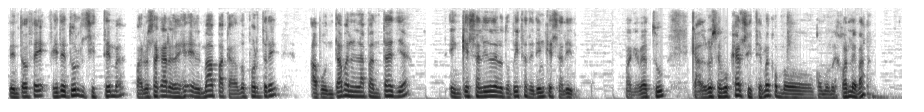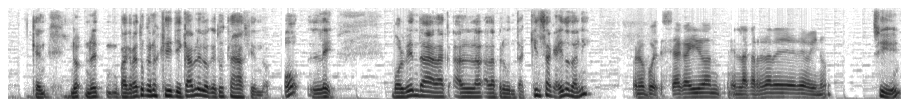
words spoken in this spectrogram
Entonces, fíjate tú, el sistema, para no sacar el, mapa cada dos por tres, apuntaban en la pantalla en qué salida de la autopista tenían que salir. Para que veas tú, cada uno se busca el sistema como, como mejor le va. Que para que veas tú que no es criticable lo que tú estás haciendo. O lee. Volviendo a la, a la- a la pregunta, ¿quién se ha caído, Dani? Bueno, pues se ha caído en, en la carrera de, de hoy, ¿no? Sí.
